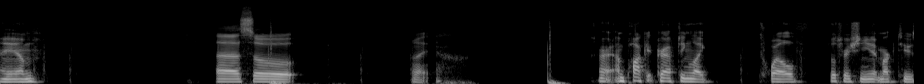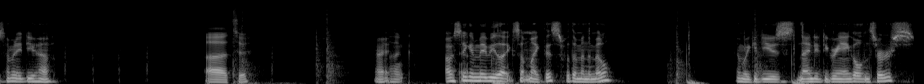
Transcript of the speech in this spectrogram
I am. Uh, so, right. All right, I'm pocket crafting like 12 filtration unit Mark IIs. How many do you have? Uh, two. Right. I think. I was Yeah. thinking maybe like something like this with them in the middle. And we could use 90 degree angle inserters.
